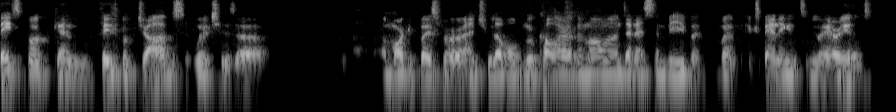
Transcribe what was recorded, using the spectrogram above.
Facebook and Facebook Jobs, which is a, a marketplace for entry level blue collar at the moment and SMB, but, but expanding into new areas.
